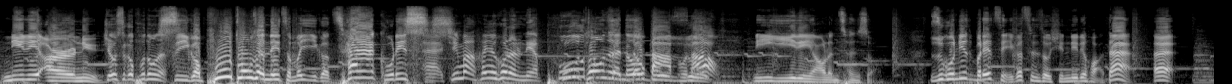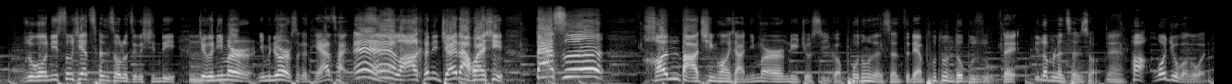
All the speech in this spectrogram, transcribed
你的儿女就是个普通人，是一个普通人的这么一个残酷的事实，起码很有可能连普通人都达不到，你一定要能承受。如果你没得这个承受心理的话，当然，哎，如果你首先承受了这个心理，结果你们儿、你们女儿是个天才，哎，那肯定皆大欢喜。但是很大情况下，你们儿女就是一个普通人，甚至连普通人都不如，对你能不能承受？嗯，好，我就问个问题。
